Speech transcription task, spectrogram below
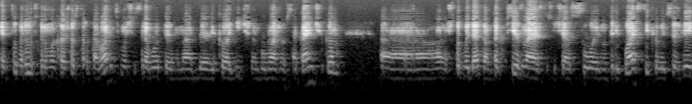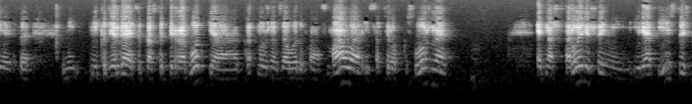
это тот продукт, с которым мы хорошо стартовали, мы сейчас работаем над экологичным бумажным стаканчиком, Э, чтобы, да, там, так все знают, что сейчас слой внутри пластиковый, к сожалению, это не, подвергается простой переработке, а нужных заводов у нас мало, и сортировка сложная. Это наше второе решение, и ряд есть. То есть,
